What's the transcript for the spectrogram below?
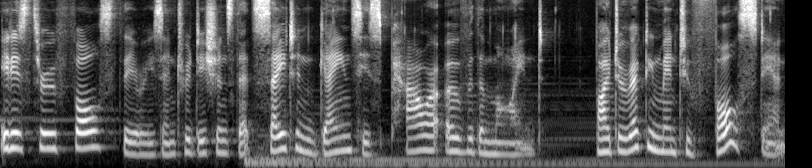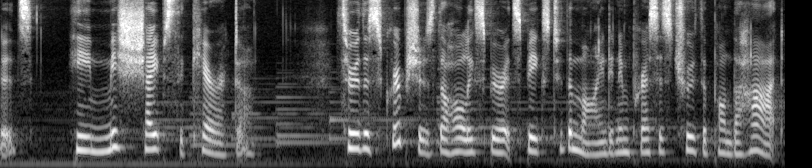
It is through false theories and traditions that Satan gains his power over the mind. By directing men to false standards, he misshapes the character. Through the scriptures, the Holy Spirit speaks to the mind and impresses truth upon the heart,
